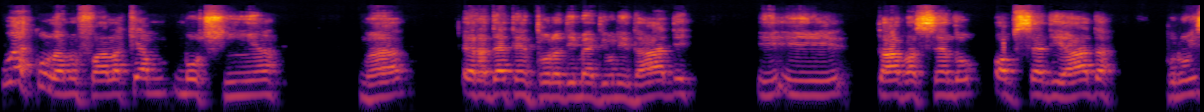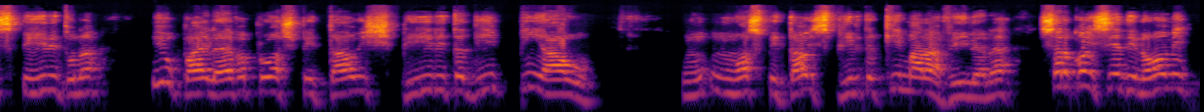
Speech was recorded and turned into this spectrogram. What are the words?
o Herculano fala que a mocinha né, era detentora de mediunidade e estava sendo obsediada por um espírito, né? E o pai leva para o Hospital Espírita de Pinhal, um, um, hospital espírita, que maravilha, né? A senhora conhecia de nome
